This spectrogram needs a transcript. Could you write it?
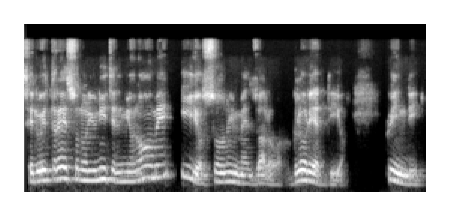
se due o tre sono riuniti nel mio nome, io sono in mezzo a loro. Gloria a Dio. Quindi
